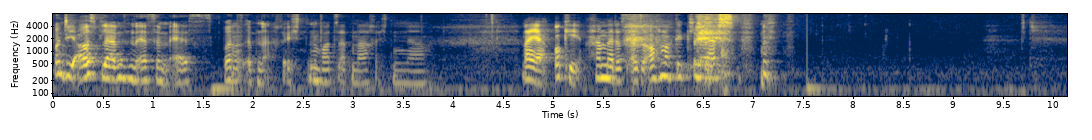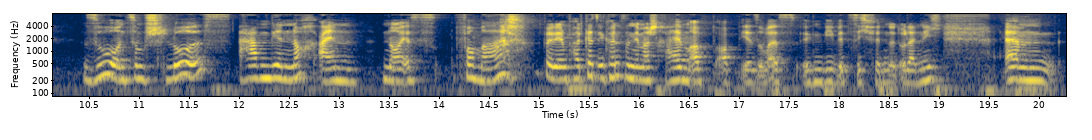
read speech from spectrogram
Und die ausbleibenden SMS, WhatsApp-Nachrichten. WhatsApp-Nachrichten, ja. Naja, okay, haben wir das also auch noch geklärt. So, und zum Schluss haben wir noch ein neues Format für den Podcast. Ihr könnt es dann mal schreiben, ob, ob ihr sowas irgendwie witzig findet oder nicht. Ähm,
